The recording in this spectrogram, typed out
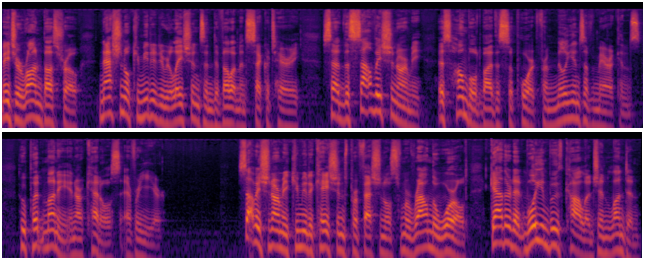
Major Ron Busroe, National Community Relations and Development Secretary, said the Salvation Army is humbled by the support from millions of Americans who put money in our kettles every year. Salvation Army communications professionals from around the world gathered at William Booth College in London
